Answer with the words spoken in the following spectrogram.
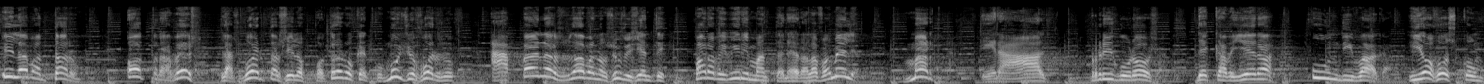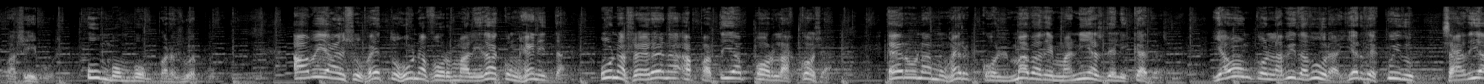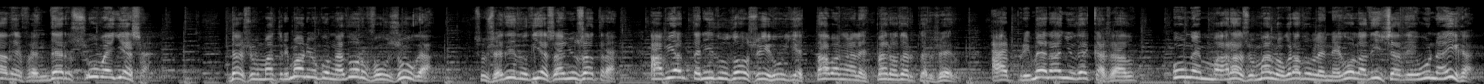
y levantaron otra vez las huertas y los potreros que con mucho esfuerzo apenas daban lo suficiente para vivir y mantener a la familia. Marta era alta, rigurosa, de cabellera undivaga y ojos compasivos, un bombón para su época. Había en sus gestos una formalidad congénita, una serena apatía por las cosas. Era una mujer colmada de manías delicadas y aún con la vida dura y el descuido sabía defender su belleza. De su matrimonio con Adolfo Usuga, sucedido 10 años atrás, habían tenido dos hijos y estaban al espero del tercero. Al primer año de casado, un embarazo mal logrado le negó la dicha de una hija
